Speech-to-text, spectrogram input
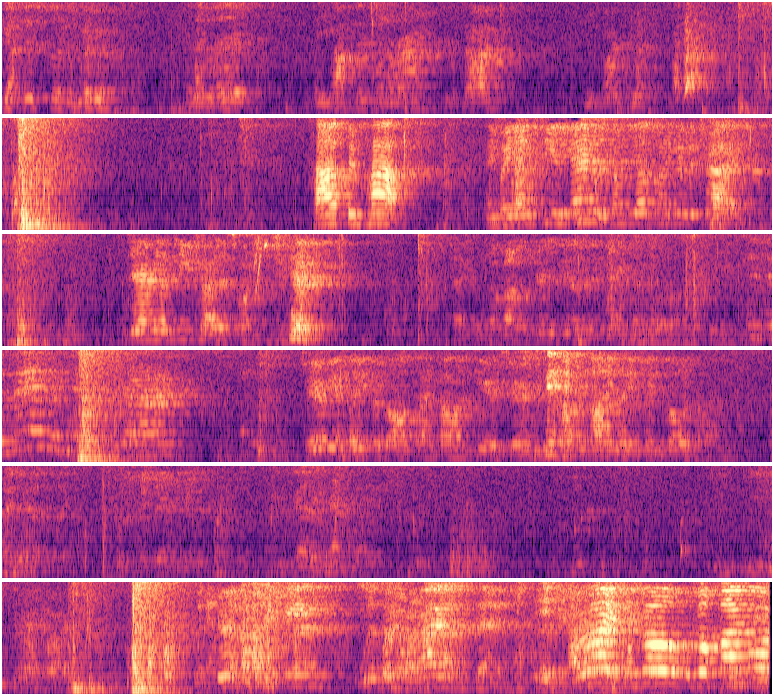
You got this foot in the middle, and then legs, and you hop this one around to the side. You arch back. Hop and pop. Anybody want to see it again, or somebody else want to give it a try? Jeremy, let's see you try this one. Jeremy and Latham are all-time volunteers Allie, let him get slower. I do have legs. Legs. Good. Good. Good. Good. Good. Good. Good. Good. Good.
